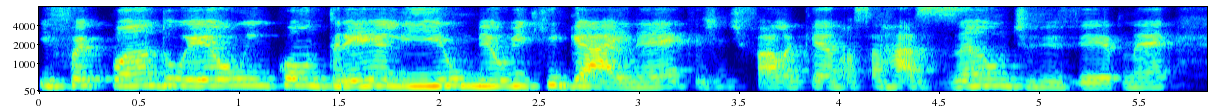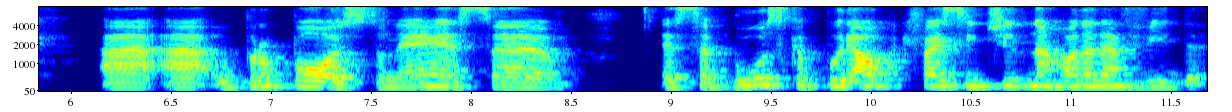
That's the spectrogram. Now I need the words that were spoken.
e foi quando eu encontrei ali o meu ikigai, né, que a gente fala que é a nossa razão de viver, né, a, a, o propósito, né, essa, essa busca por algo que faz sentido na roda da vida.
